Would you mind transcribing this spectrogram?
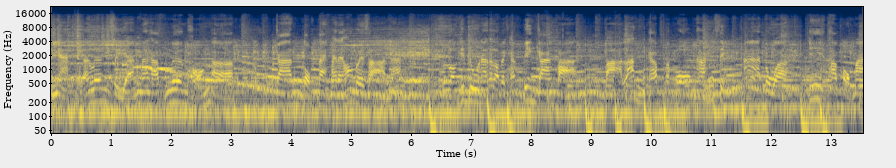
นี่ไงทั้งเรื่องเสียงนะครับ เรื่องของอการตกแต่งภายในห้องโดยสารนะคุณลองคิดดูนะถ้าเราไปแคมปิ้งกลางป่าป่าลั่นครับลำโพงทั้ง 15 ตัวที่ทำออกมา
